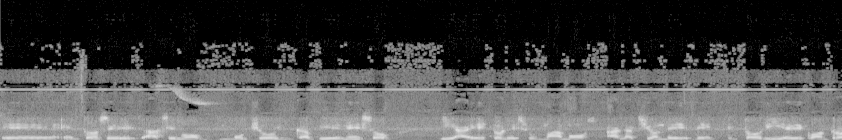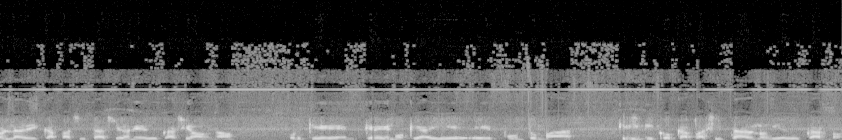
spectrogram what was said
eh, entonces hacemos mucho hincapié en eso y a esto le sumamos a la acción de, de y de control la de capacitación y educación no porque creemos que ahí es el punto más crítico, capacitarnos y educarnos,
